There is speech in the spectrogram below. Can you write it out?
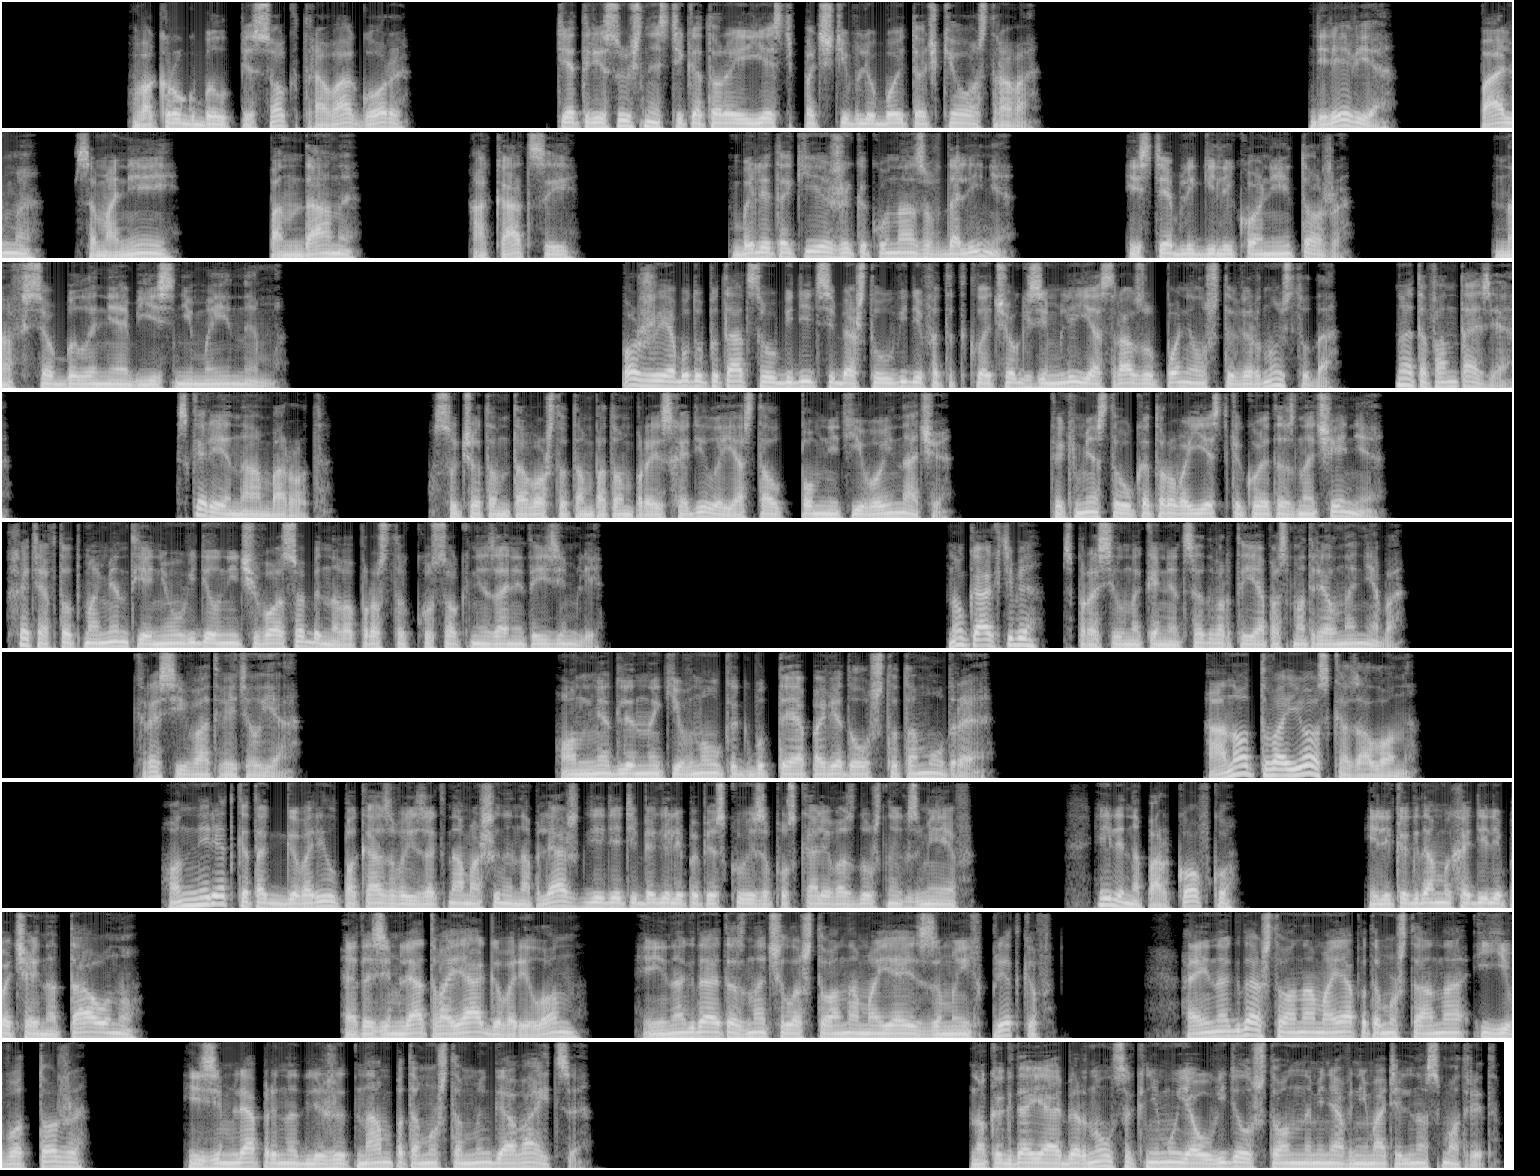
Вокруг был песок, трава, горы. Те три сущности, которые есть почти в любой точке острова. Деревья, пальмы, саманеи, панданы, акации были такие же, как у нас в долине, и стебли геликонии тоже. Но все было необъяснимо иным. Позже я буду пытаться убедить себя, что увидев этот клочок земли, я сразу понял, что вернусь туда, но это фантазия. Скорее наоборот. С учетом того, что там потом происходило, я стал помнить его иначе, как место, у которого есть какое-то значение, хотя в тот момент я не увидел ничего особенного, просто кусок незанятой земли. «Ну как тебе?» — спросил наконец Эдвард, и я посмотрел на небо. «Красиво», — ответил я. Он медленно кивнул, как будто я поведал что-то мудрое. «Оно твое», — сказал он. Он нередко так говорил, показывая из окна машины на пляж, где дети бегали по песку и запускали воздушных змеев, или на парковку, или когда мы ходили по Чайна-тауну. «Эта земля твоя», — говорил он, и иногда это значило, что она моя из-за моих предков, а иногда, что она моя, потому что она и его тоже, и земля принадлежит нам, потому что мы гавайцы. Но когда я обернулся к нему, я увидел, что он на меня внимательно смотрит.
